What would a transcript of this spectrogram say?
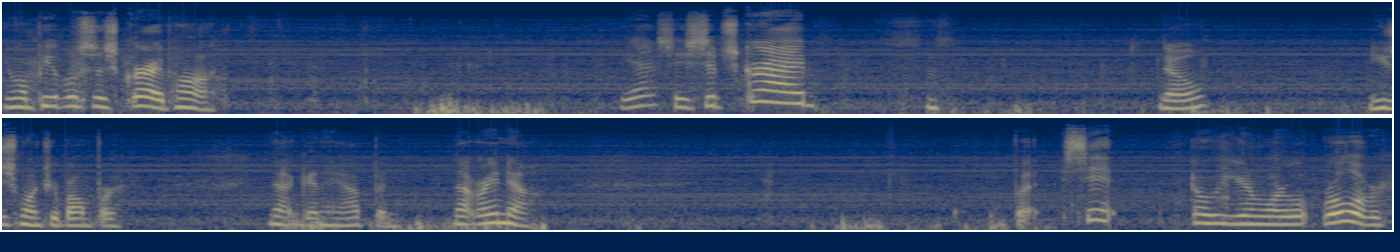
You want people to subscribe, huh? Yeah, say subscribe. No? You just want your bumper. Not gonna happen. Not right now. But sit. Oh, you're gonna want to roll over.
